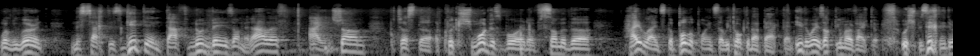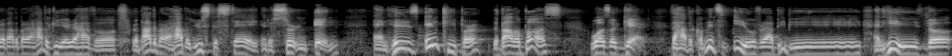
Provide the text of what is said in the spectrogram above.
when we learned Mesachtes Gittin, Daf Nun Beis Aleph, Ayin Sham, just a, a quick smorgasbord of some of the highlights the bullet points that we talked about back then. Either way, Zokti Gemara Vayter. Ushbezichni, the Rabbi Barahava, Rabbi Barahava used to stay in a certain inn, and his innkeeper, the Balabas, was a ger. The Havakominzi Iyuv Rabibi, and he, the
